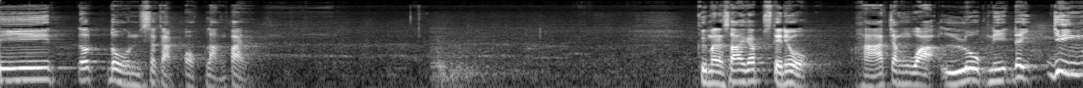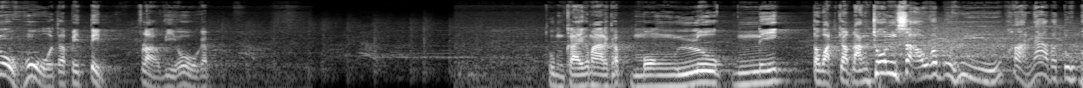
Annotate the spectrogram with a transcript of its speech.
นี้แล้วโดนสกัดออกหลังไปขึ้นมาทางซ้ายครับสเตเนโอหาจังหวะลูกนี้ได้ยิง โอ้โหแต่ไปติดฟลาวิโอครับ ทุ่มไกลเข้ามาแล้วครับ มงลูกนี้ตวัดกลับหลังชนเสาครับโอ้โหผ่านหน้าประตูไป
